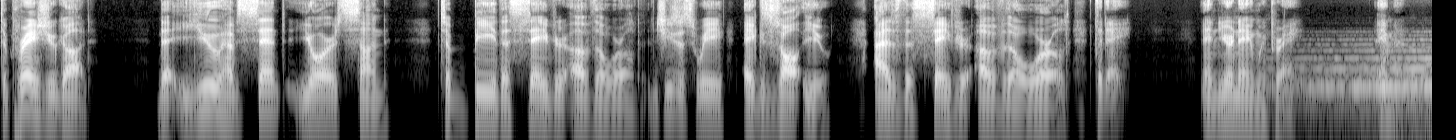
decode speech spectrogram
to praise you, God, that you have sent your Son to be the Savior of the world. Jesus, we exalt you as the Savior of the world today. In your name we pray. Amen.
